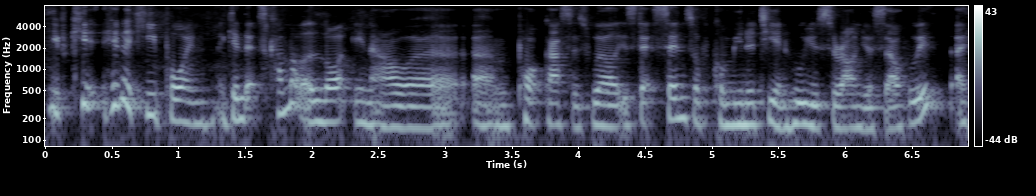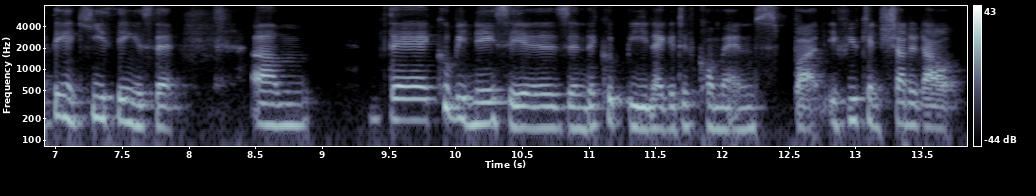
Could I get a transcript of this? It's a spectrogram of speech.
You've hit a key point again that's come up a lot in our um, podcast as well. Is that sense of community and who you surround yourself with? I think a key thing is that um, there could be naysayers and there could be negative comments, but if you can shut it out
